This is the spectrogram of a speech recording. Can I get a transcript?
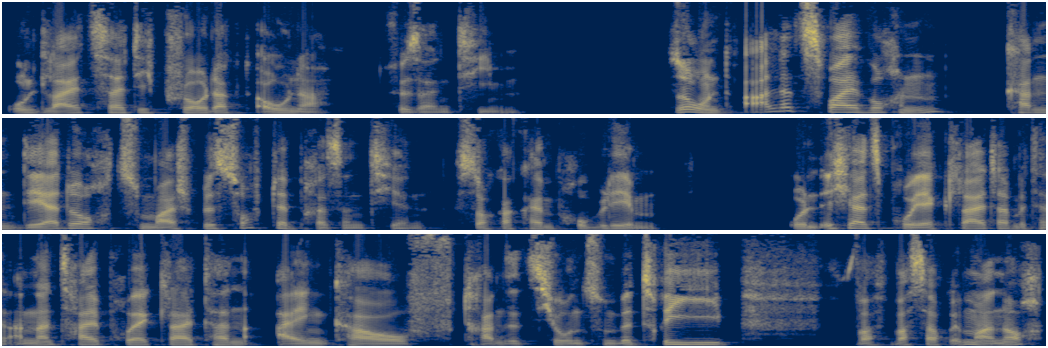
und gleichzeitig Product Owner für sein Team. So, und alle zwei Wochen kann der doch zum Beispiel Software präsentieren. Ist doch gar kein Problem. Und ich als Projektleiter mit den anderen Teilprojektleitern, Einkauf, Transition zum Betrieb, was, was auch immer noch,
